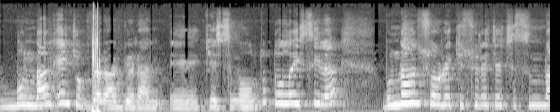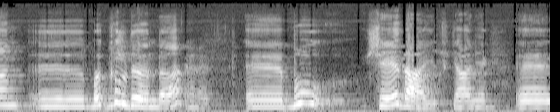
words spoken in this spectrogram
bundan en çok zarar gören e, kesim oldu. Dolayısıyla bundan sonraki süreç açısından e, bakıldığında Evet. e, bu şeye dair yani e,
